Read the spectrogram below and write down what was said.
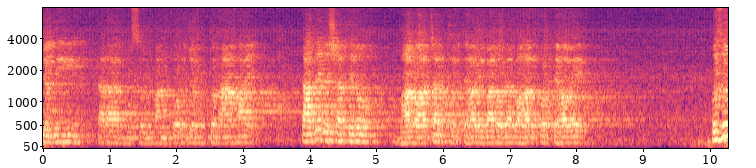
যদি তারা মুসলমান পর্যন্ত না হয়, তাদের সাথেও ভালো আচার করতে হবে, ভালো ব্যবহার করতে হবে। হুজুর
